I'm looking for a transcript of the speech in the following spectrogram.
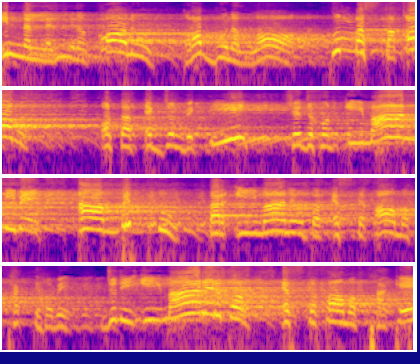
ইন্নাল্লাযীনা অর্থাৎ একজন ব্যক্তি, সে যখন ইমান নিবে আমৃত্যু তার ঈমানের উপর ইস্তেকামত থাকতে হবে। যদি ইমানের উপর ইস্তেকামত থাকে,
